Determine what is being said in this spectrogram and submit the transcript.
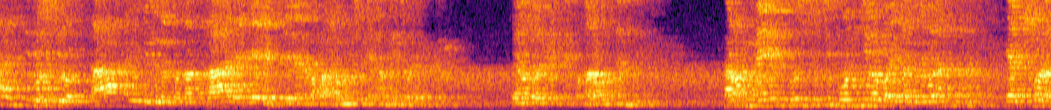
খাইতে বসছিল চা খাইতে দূরের কথা চা রেখে ছেলের বাবা সঙ্গে সঙ্গে নামিয়ে চলে গেছে। কেন চলে গেছে? কথাটা বলছেন কারণ মেয়ের দুষ্কৃতি কোন ছিল কয়টা জুড়ে বলেন? একশোটা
